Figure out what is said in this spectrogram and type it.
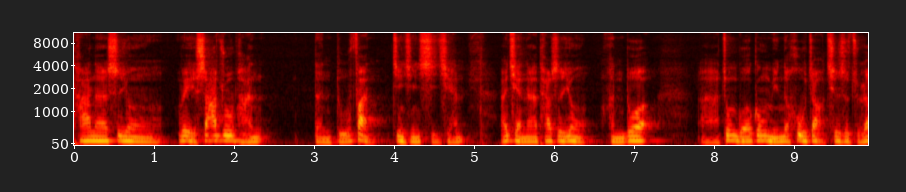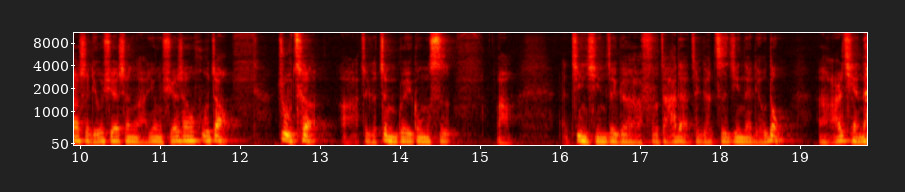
他呢是用为杀猪盘等毒贩进行洗钱，而且呢，他是用很多啊中国公民的护照，其实主要是留学生啊，用学生护照注册啊这个正规公司啊，进行这个复杂的这个资金的流动。啊，而且呢，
